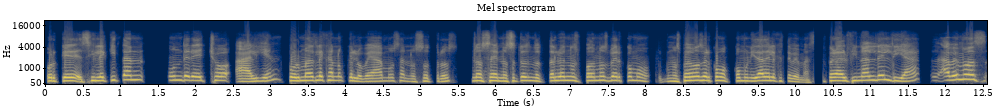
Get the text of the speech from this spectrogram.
porque si le quitan un derecho a alguien, por más lejano que lo veamos a nosotros, no sé, nosotros tal vez nos podemos ver como, nos podemos ver como comunidad LGTB más, pero al final del día, habemos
